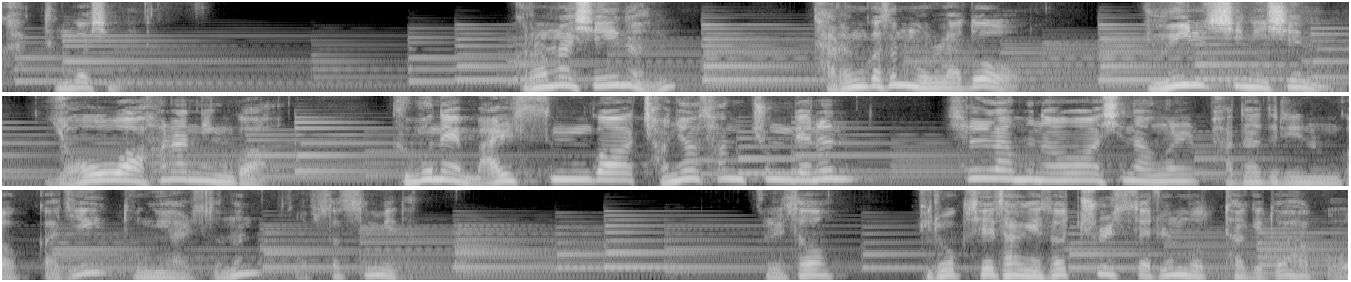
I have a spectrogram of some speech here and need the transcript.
같은 것입니다. 그러나 시인은 다른 것은 몰라도 유일신이신 여호와 하나님과 그분의 말씀과 전혀 상충되는 헬라 문화와 신앙을 받아들이는 것까지 동의할 수는 없었습니다. 그래서 비록 세상에서 출세를 못하기도 하고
